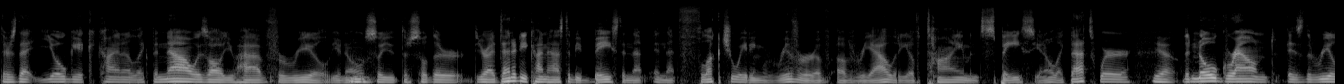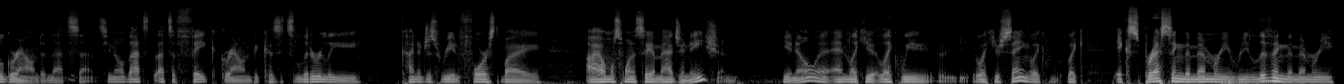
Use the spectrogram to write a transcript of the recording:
there's that yogic kind of like the now is all you have for real, you know? Mm. So you so there your identity kind of has to be based in that in that fluctuating river of of reality of time and space, you know? Like that's where Yeah. the no ground is the real ground in that sense. You know, that's that's a fake ground because it's literally kind of just reinforced by I almost want to say imagination. You know, and, like you like we like you're saying like like expressing the memory, reliving the memory,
